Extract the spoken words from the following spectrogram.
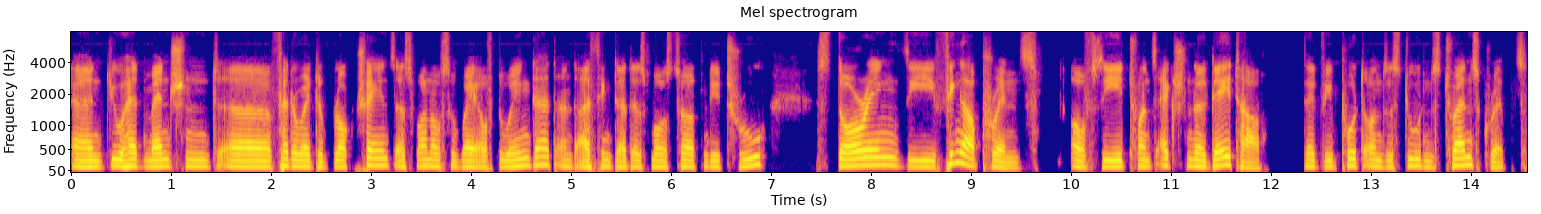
And you had mentioned uh, federated blockchains as one of the way of doing that, and I think that is most certainly true. Storing the fingerprints of the transactional data that we put on the students' transcripts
